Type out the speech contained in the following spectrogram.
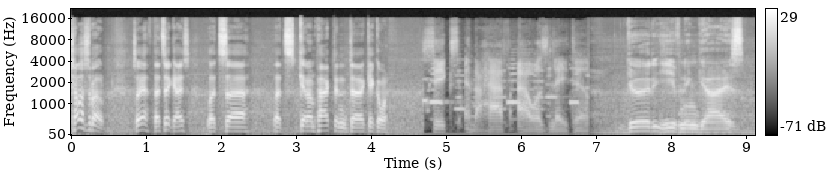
tell us about. So yeah, that's it, guys. Let's uh, let's get unpacked and uh, get going. Six and a half hours later. Good evening, guys.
